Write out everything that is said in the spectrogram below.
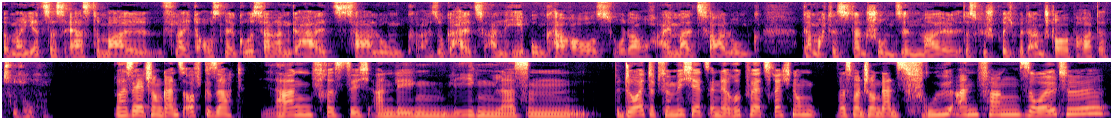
wenn man jetzt das erste Mal vielleicht aus einer größeren Gehaltszahlung, also Gehaltsanhebung heraus oder auch Einmalzahlung, da macht es dann schon Sinn, mal das Gespräch mit einem Steuerberater zu suchen. Du hast ja jetzt schon ganz oft gesagt, langfristig anlegen, liegen lassen, bedeutet für mich jetzt in der Rückwärtsrechnung, was man schon ganz früh anfangen sollte?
